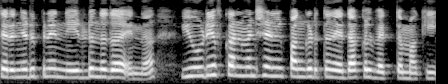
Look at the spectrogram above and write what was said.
തെരഞ്ഞെടുപ്പിനെ നേരിടുന്നത് എന്ന് യു ഡി എഫ് കൺവെൻഷനിൽ പങ്കെടുത്ത നേതാക്കൾ വ്യക്തമാക്കി.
